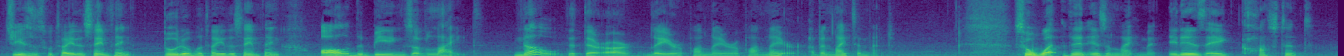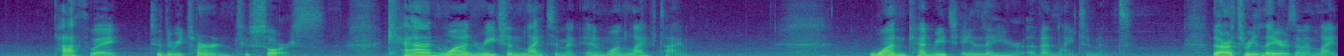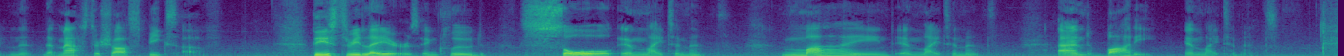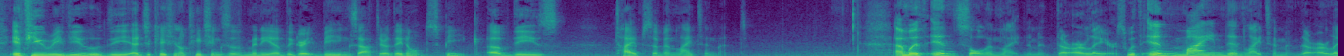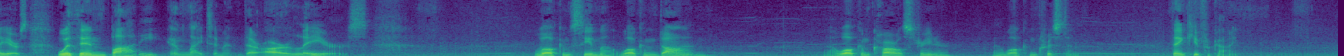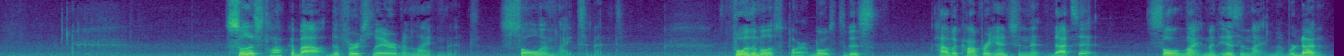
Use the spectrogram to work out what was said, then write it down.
Jesus will tell you the same thing. Buddha will tell you the same thing. All of the beings of light know that there are layer upon layer upon layer of enlightenment. So what then is enlightenment? It is a constant pathway to the return to source. Can one reach enlightenment in one lifetime? One can reach a layer of enlightenment. There are three layers of enlightenment that Master Sha speaks of. These three layers include soul enlightenment, mind enlightenment, and body enlightenment. If you review the educational teachings of many of the great beings out there, they don't speak of these types of enlightenment. And within soul enlightenment, there are layers. Within mind enlightenment, there are layers. Within body enlightenment, there are layers. Welcome Seema, welcome Don, uh, welcome Carl Streiner, and welcome Kristen. Thank you for coming. So let's talk about the first layer of enlightenment, soul enlightenment. For the most part, most of us have a comprehension that that's it. Soul enlightenment is enlightenment. We're done.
